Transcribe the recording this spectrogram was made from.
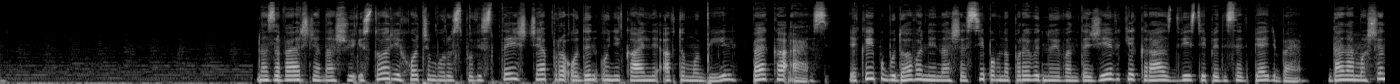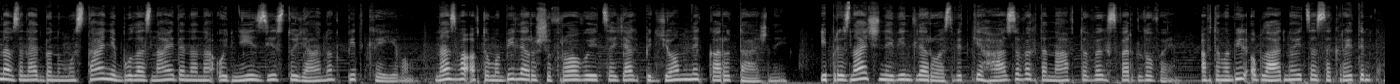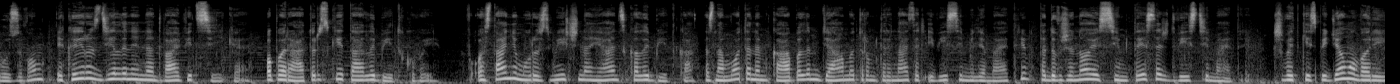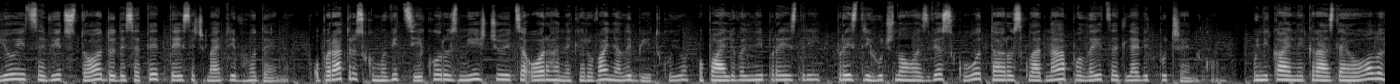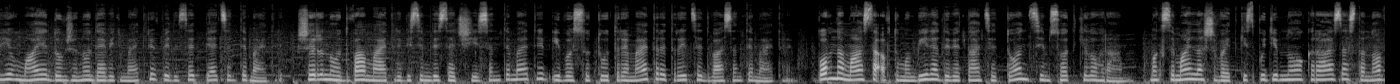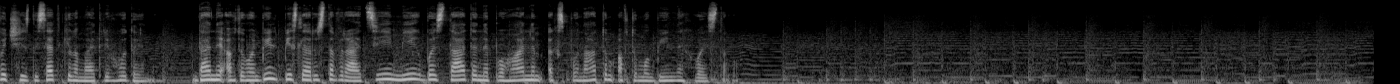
На завершення нашої історії хочемо розповісти ще про один унікальний автомобіль ПКС, який побудований на шасі повнопривідної вантажівки КРАС 255Б. Дана машина в занедбаному стані була знайдена на одній зі стоянок під Києвом. Назва автомобіля розшифровується як підйомник каротажний. І призначений він для розвідки газових та нафтових свердловин. Автомобіль обладнується закритим кузовом, який розділений на два відсіки операторський та лебідковий. В останньому розміщена гігантська лебідка з намотаним кабелем діаметром 13,8 мм та довжиною 7200 метрів. Швидкість підйому варіюється від 100 до 10 тисяч метрів в годину. В операторському відсіку розміщуються органи керування лебідкою, опалювальний пристрій, пристрій гучного зв'язку та розкладна полиця для відпочинку. Унікальний крас для геологів має довжину 9 метрів 55 сантиметрів, ширину 2 метри 86 сантиметрів і висоту 3 метри 32 сантиметри. Повна маса автомобіля 19 тонн 700 кілограм. Максимальна швидкість подібного краса становить 60 км в годину. Даний автомобіль після реставрації міг би стати непоганим експонатом автомобільних виставок.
